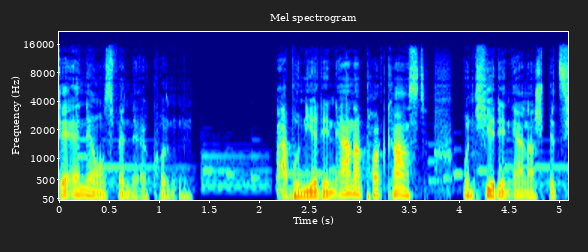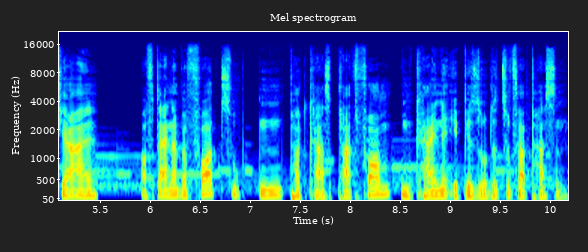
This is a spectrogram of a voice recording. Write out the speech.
der Ernährungswende erkunden. Abonniere den Erna Podcast und hier den Erna Spezial auf deiner bevorzugten Podcast-Plattform, um keine Episode zu verpassen.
